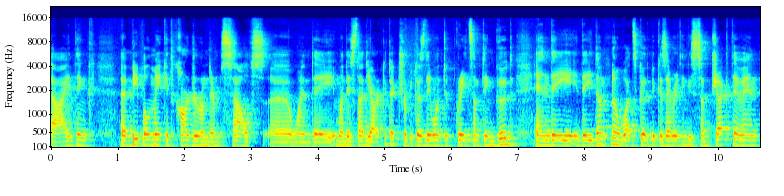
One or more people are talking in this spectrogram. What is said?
I think uh, people make it harder on themselves uh, when they when they study architecture because they want to create something good and they they don't know what's good because everything is subjective and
